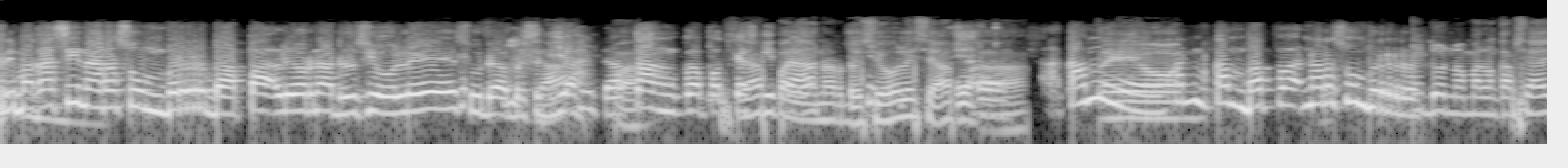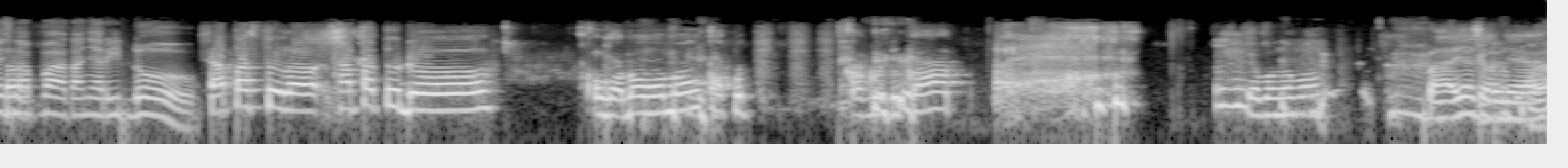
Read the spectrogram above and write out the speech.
Terima kasih narasumber Bapak Leonardo Siole sudah bersedia Siapa? datang ke podcast siapa kita. Leonardo Siole siapa? Ya. Kamu Leon. kan kamu Bapak narasumber. Rido nama lengkap saya siapa? Tanya Rido. Siapa tuh lo? Siapa tuh do? Nggak mau ngomong takut takut dikat. Nggak mau ngomong. Bahaya soalnya.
